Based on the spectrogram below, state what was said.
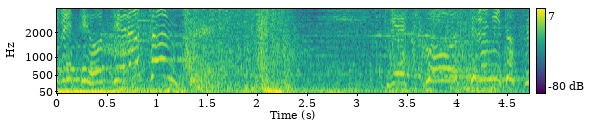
てを照らさん。月光を剣とす。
